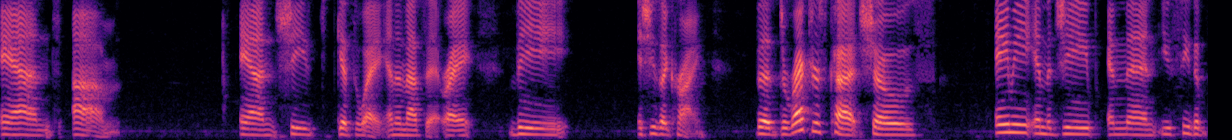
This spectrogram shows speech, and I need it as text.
and um, and she gets away, and then that's it, right? The she's like crying. The director's cut shows Amy in the Jeep, and then you see the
